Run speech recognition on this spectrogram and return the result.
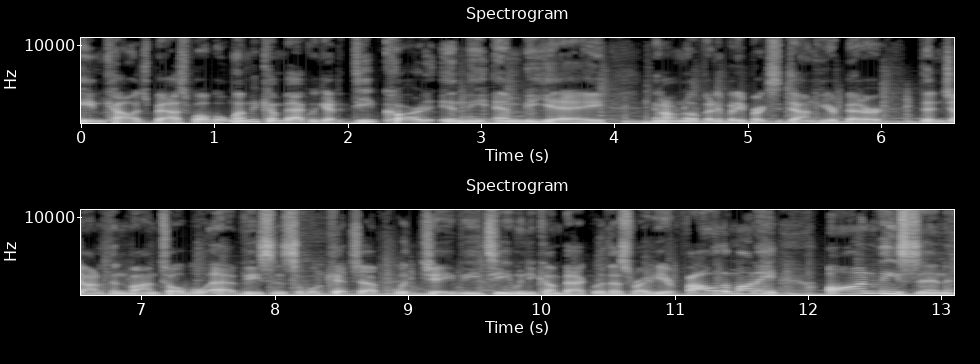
in college basketball. But when we come back, we got a deep card in the NBA. And I don't know if anybody breaks it down here better than Jonathan Von Tobel at VSIN. So we'll catch up with JVT when you come back with us right here. Follow the money on VSIN.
